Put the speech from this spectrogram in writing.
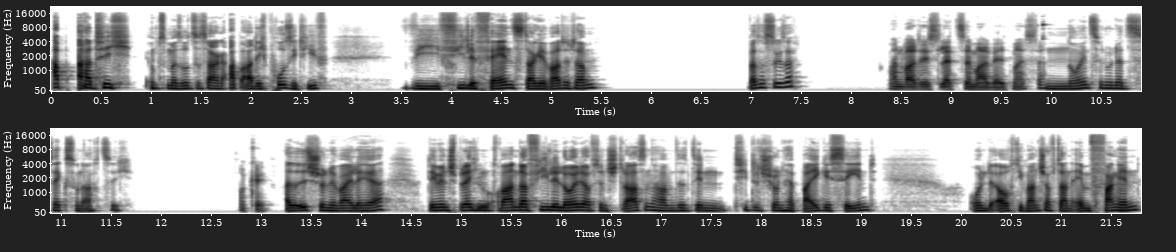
abartig, um es mal so zu sagen, abartig positiv, wie viele Fans da gewartet haben. Was hast du gesagt? Wann war das letzte Mal Weltmeister? 1986. Okay. Also ist schon eine Weile her. Dementsprechend Ja. waren da viele Leute auf den Straßen, haben den Titel schon herbeigesehnt und auch die Mannschaft dann empfangen.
